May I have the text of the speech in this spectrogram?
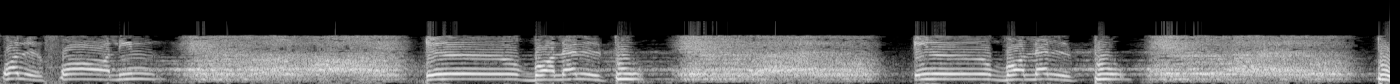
صلصال إن ضللت إن ضللت تو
